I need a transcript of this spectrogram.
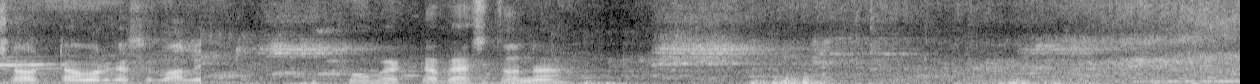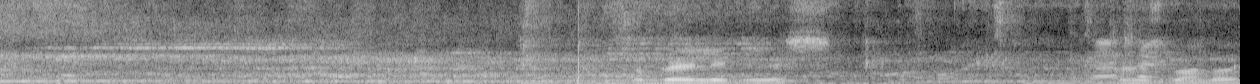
শহরটা আমার কাছে ভালো। খুব একটা ব্যস্ত না। জিনিস, বেশ ভালোই।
